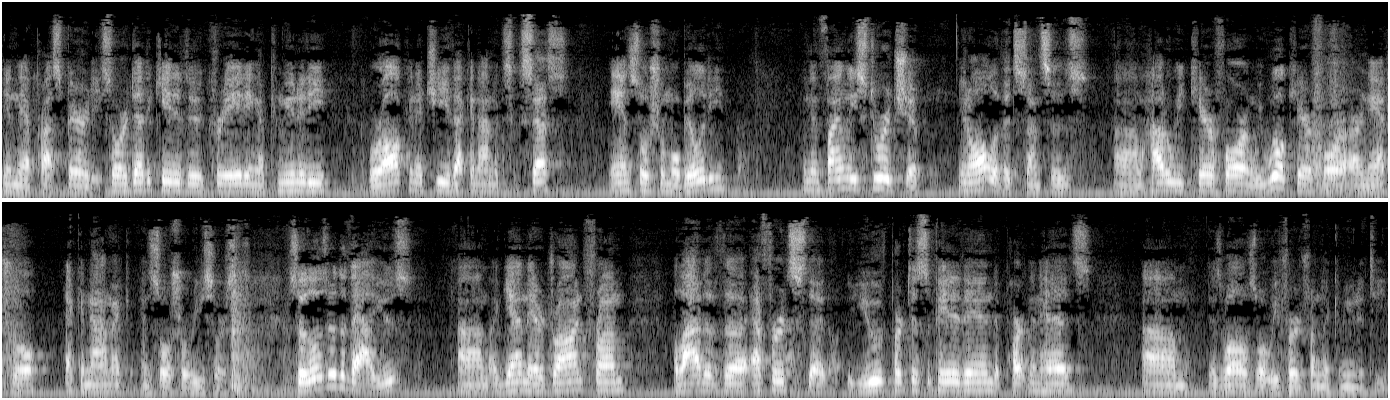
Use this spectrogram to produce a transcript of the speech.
in that prosperity? So we're dedicated to creating a community where all can achieve economic success and social mobility. And then finally, stewardship in all of its senses. Um, how do we care for, and we will care for, our natural, economic, and social resources? So those are the values. Um, again, they're drawn from a lot of the efforts that you have participated in, department heads, um, as well as what we've heard from the community.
